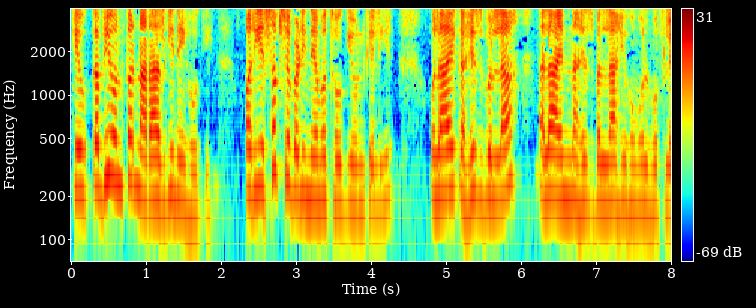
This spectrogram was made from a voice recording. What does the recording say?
کہ کبھی ان پر ناراضگی نہیں ہوگی۔ اور یہ سب سے بڑی نعمت ہوگی ان کے لیے۔ الا کا حزب اللہ اللہ ان حزب اللہ المفل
